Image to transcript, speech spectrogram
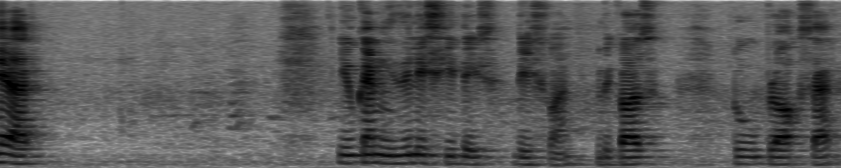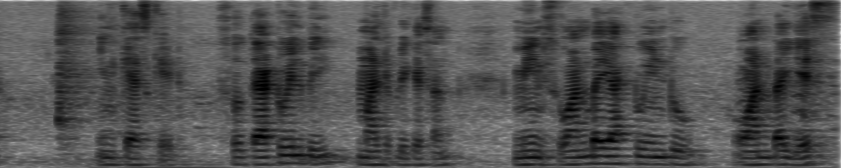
here you can easily see this this one because two blocks are in cascade. So that will be multiplication. Means 1 by r2 into 1 by s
